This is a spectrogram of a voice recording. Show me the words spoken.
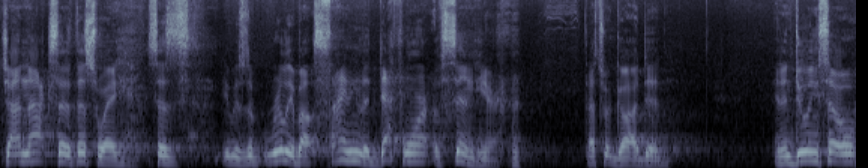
John Knox said it this way. Says it was really about signing the death warrant of sin here. That's what God did. And in doing so,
